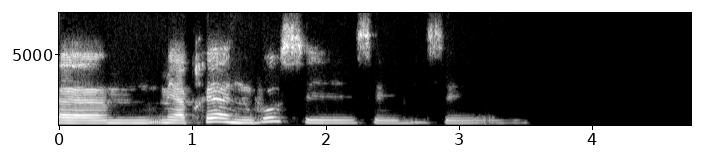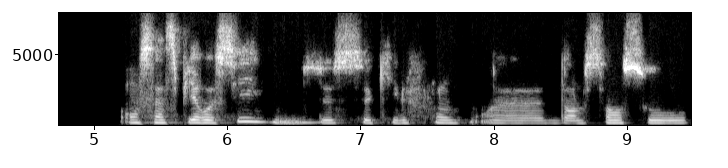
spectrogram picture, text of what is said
Euh, mais après, à nouveau, c'est, on s'inspire aussi de ce qu'ils font, euh, dans le sens où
